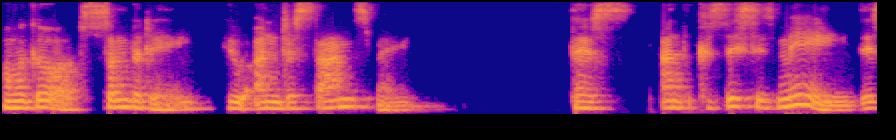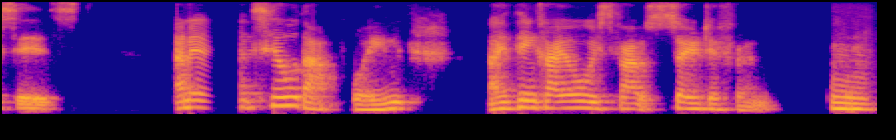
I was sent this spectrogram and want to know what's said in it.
oh my god, somebody who understands me. There's and because this is me, this is, and until that point, I think I always felt so different, mm.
